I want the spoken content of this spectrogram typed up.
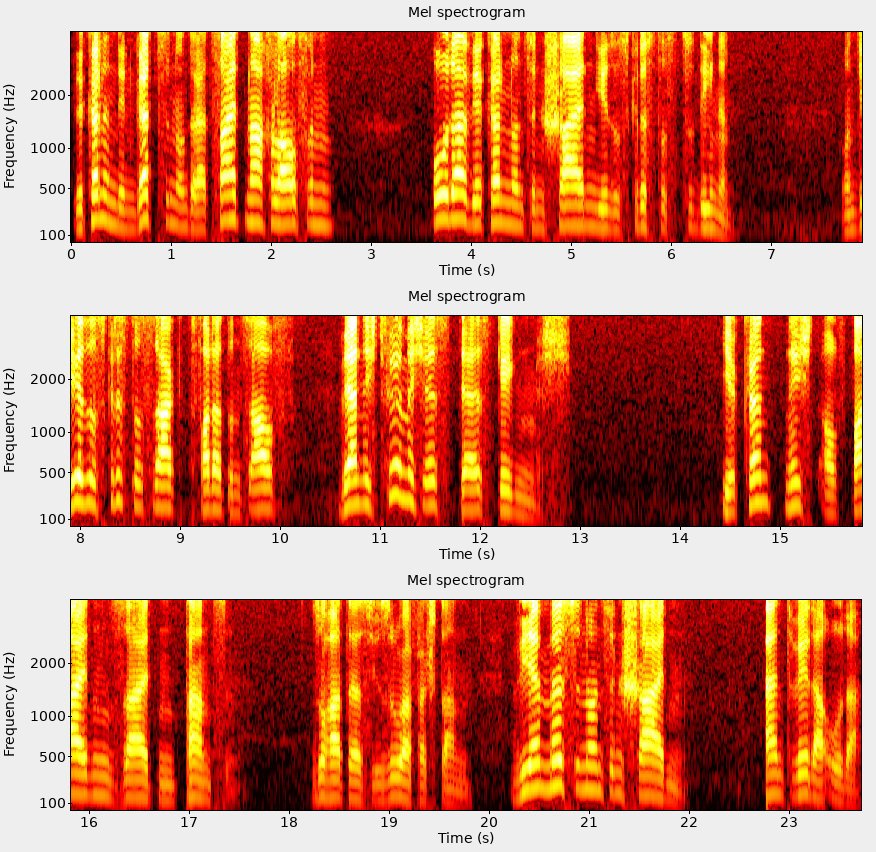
Wir können den Götzen unserer Zeit nachlaufen oder wir können uns entscheiden, Jesus Christus zu dienen. Und Jesus Christus sagt, fordert uns auf, wer nicht für mich ist, der ist gegen mich. Ihr könnt nicht auf beiden Seiten tanzen. So hat es Jesua verstanden. Wir müssen uns entscheiden, entweder oder.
